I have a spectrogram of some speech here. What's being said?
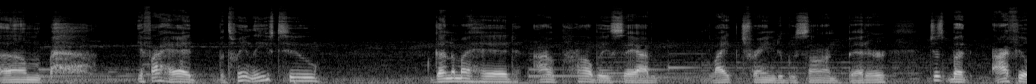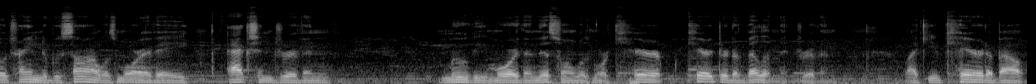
Um, if I had between these two, gun to my head, I would probably say I like Train to Busan better. Just, but I feel Train to Busan was more of a action-driven movie more than this one was more char- character development driven. Like you cared about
